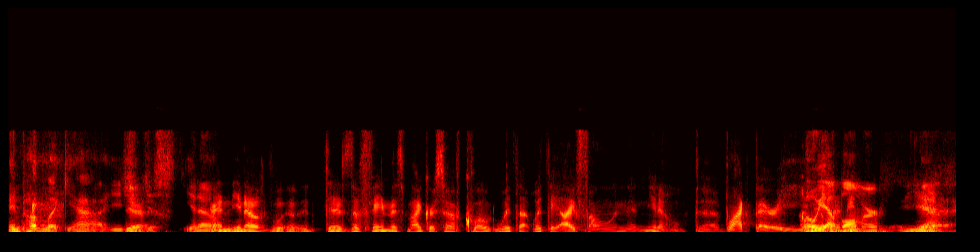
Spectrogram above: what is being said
in public, yeah, you should Yeah. just you know, and you know, w- there's the famous Microsoft quote with that with the iPhone and you know, uh, BlackBerry. you Oh, know, yeah, I mean, Ballmer. Yeah.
